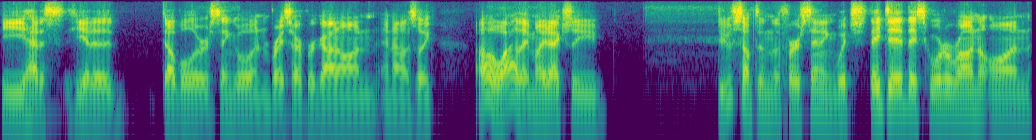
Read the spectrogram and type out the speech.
he had a he had a double or a single and Bryce Harper got on and I was like, oh wow, they might actually do something in the first inning, which they did. They scored a run on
